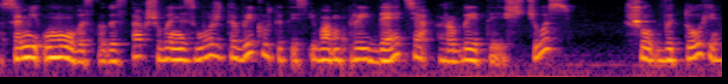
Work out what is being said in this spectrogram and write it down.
Самі умови складуться так, що ви не зможете викрутитись, і вам прийдеться робити щось, що в ітогі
